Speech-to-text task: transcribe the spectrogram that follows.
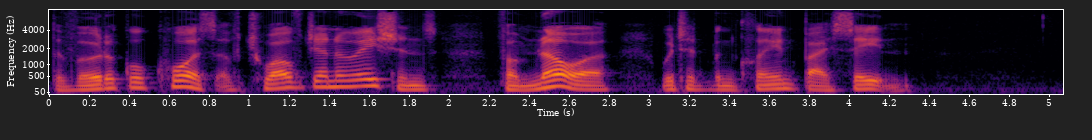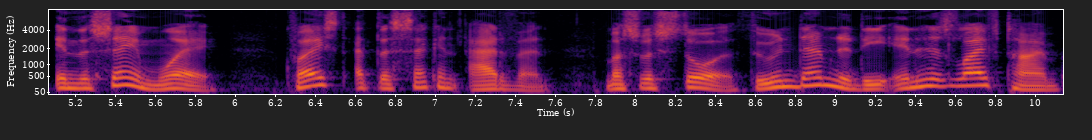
the vertical course of 12 generations from Noah, which had been claimed by Satan. In the same way, Christ at the second advent must restore through indemnity in his lifetime,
